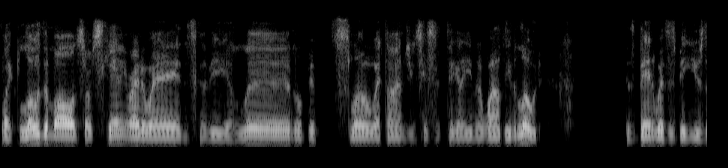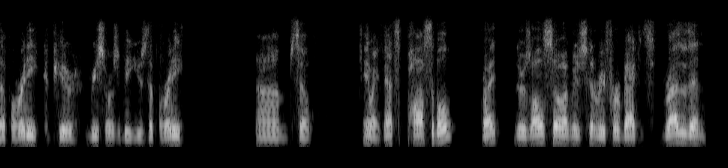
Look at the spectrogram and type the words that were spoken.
like load them all and start scanning right away, and it's going to be a little bit slow at times. You can see it's taking even a while to even load because bandwidth is being used up already, computer resources are being used up already. Um, so anyway, that's possible, right? There's also, I'm just going to refer back, rather than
